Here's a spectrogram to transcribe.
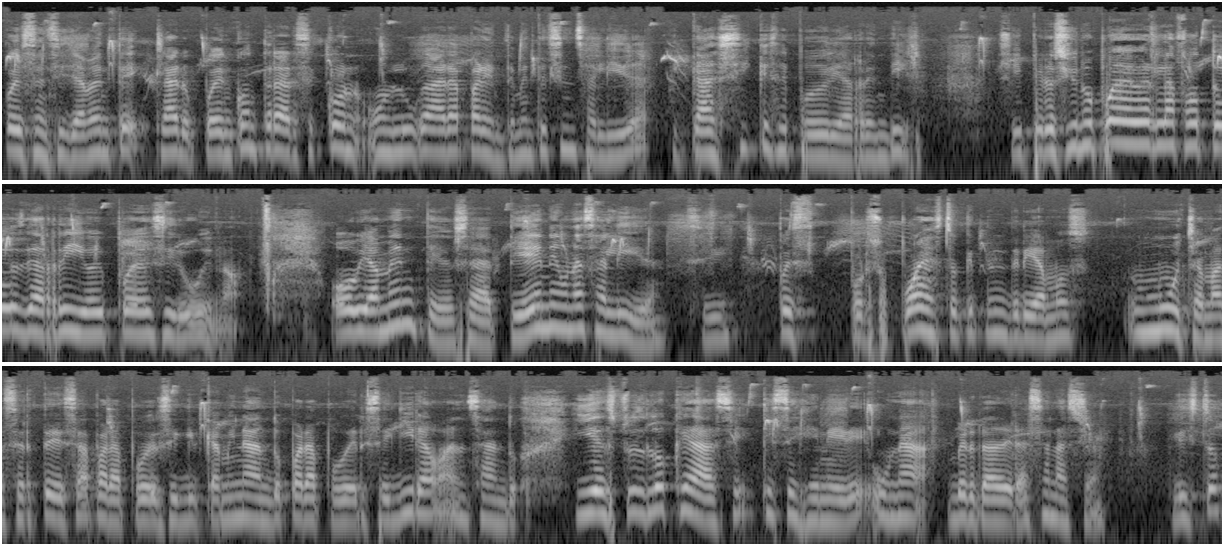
pues sencillamente, claro, puede encontrarse con un lugar aparentemente sin salida y casi que se podría rendir, ¿sí? Pero si uno puede ver la foto desde arriba y puede decir, uy, no, obviamente, o sea, tiene una salida, ¿sí? Pues por supuesto que tendríamos mucha más certeza para poder seguir caminando, para poder seguir avanzando. Y esto es lo que hace que se genere una verdadera sanación. ¿Listo?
